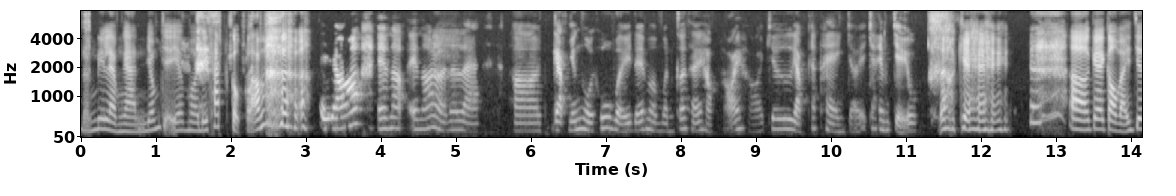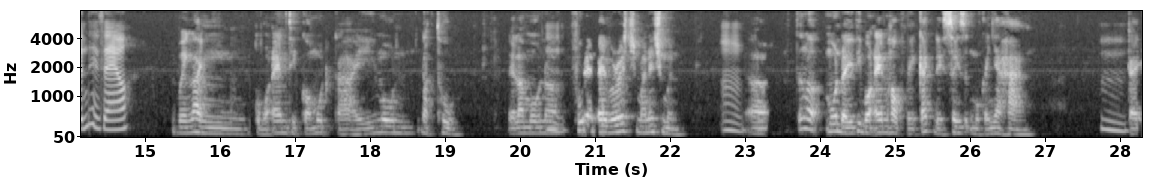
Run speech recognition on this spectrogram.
đừng đi làm ngành giống chị em ơi đi khách cực lắm. thì đó em nói em nói rồi nên là uh, gặp những người thú vị để mà mình có thể học hỏi họ chứ gặp khách hàng trời chắc em chịu. Ok. ok còn bạn chính thì sao? với ngành của bọn em thì có một cái môn đặc thù đấy là môn ừ. uh, food and beverage management ừ. uh, tức là môn đấy thì bọn em học về cách để xây dựng một cái nhà hàng ừ. cái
